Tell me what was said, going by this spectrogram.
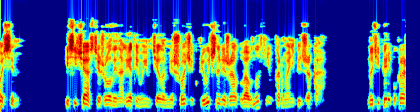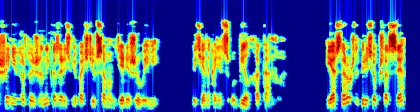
восемь. И сейчас тяжелый, нагретый моим телом мешочек привычно лежал во внутреннем кармане пиджака. Но теперь украшения мертвой жены казались мне почти в самом деле живыми. Ведь я, наконец, убил Хаканова. Я осторожно пересек шоссе,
